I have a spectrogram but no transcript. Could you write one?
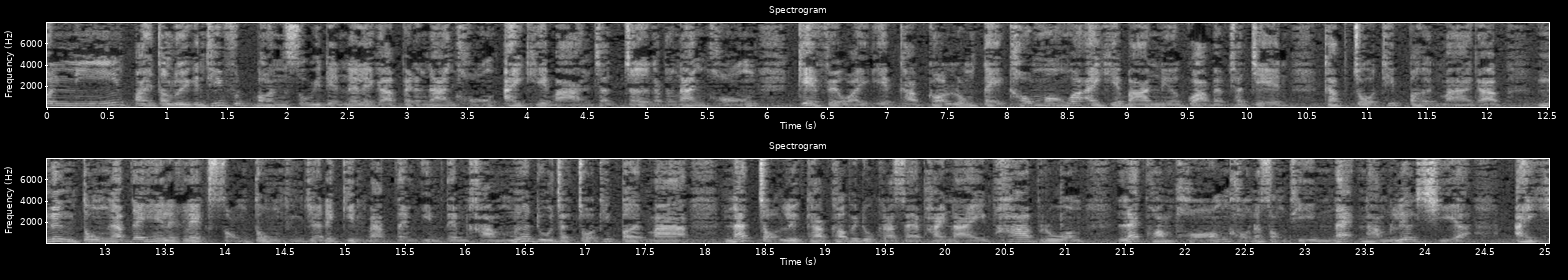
วันนี้ไปตะลุยกันที่ฟุตบอลสวีเดนได้เลยครับเป็นทางด้านของไอเคบานจะเจอกับทางด้านของเกเฟลไอเอฟครับ ก่อนลงเตะเขามองว่าไอเคบานเหนือกว่าแบบชัดเจน กับโจทย์ที่เปิดมาครับ 1 ตุงครับได้เฮเล็กๆ 2 ตุงถึงจะได้กินแบบเต็มอิ่มเต็มคำเมื่อดูจากโจทย์ที่เปิดมา นัดเจาะลึกครับ เข้าไปดูกระแสภายในภาพรวม และความพร้อมของทั้งสองทีม แนะนำเลือกเชียร์ไอเค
